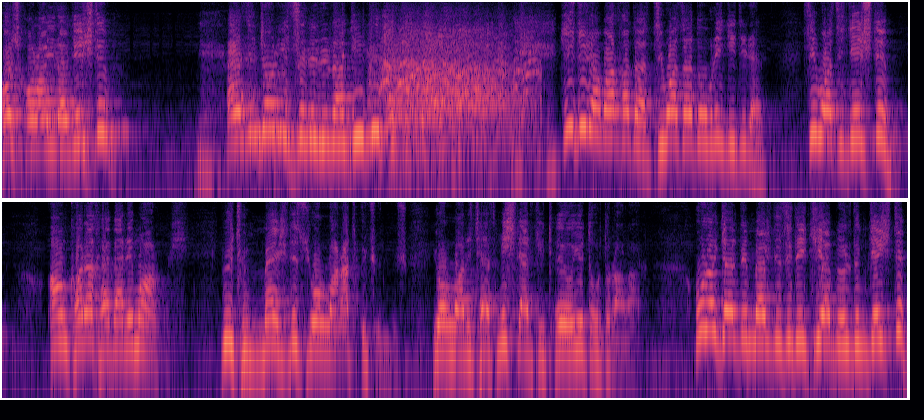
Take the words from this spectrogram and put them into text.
Aşkala'yla geçtim. Erzincan sınırına girdim. gidirem arkadaş. Sivas'a doğru gidirem. Sivas'ı geçtim. Ankara haberimi almış. Bütün meclis yollara tökülmüş. Yolları kesmişler ki Teo'yu durduralar. Ona geldim meclisi de ikiye böldüm geçtim.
